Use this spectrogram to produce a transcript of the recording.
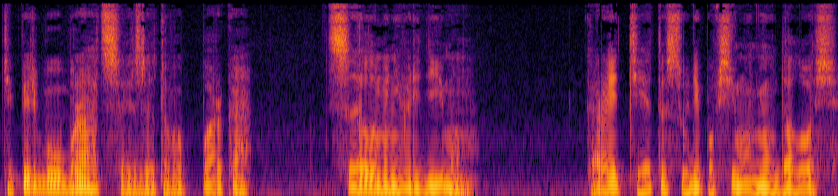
Теперь бы убраться из этого парка целым и невредимым. Каретти это, судя по всему, не удалось.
